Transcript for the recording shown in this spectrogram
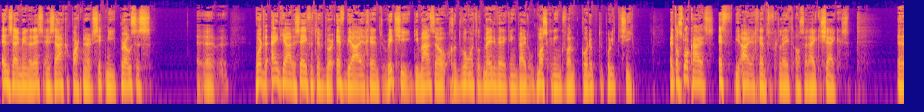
en zijn minnares en zakenpartner Sidney Process... worden eind jaren 70 door FBI-agent Richie DiMazo gedwongen tot medewerking bij de ontmaskering van corrupte politici. Met als lokhuis FBI-agenten verkleed als rijke sheiks. Eh,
